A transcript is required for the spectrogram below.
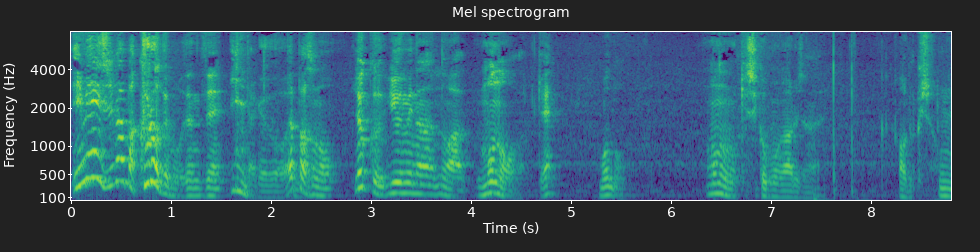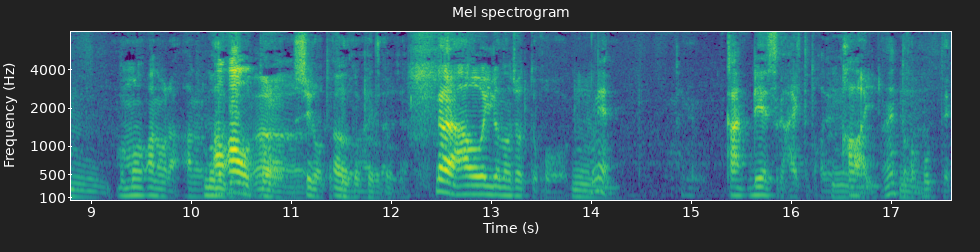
イメージはまあ黒でも全然いいんだけどやっぱそのよく有名なのはモノだっけ？ものモノの消しゴムがあるじゃないあびっくりしたうん。もうあのほら青と白と黒のやつあるじゃん。うん。だから青色のちょっとこう、うん。ねかレースが入ったとかでうん。可愛いよね、とか思って。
